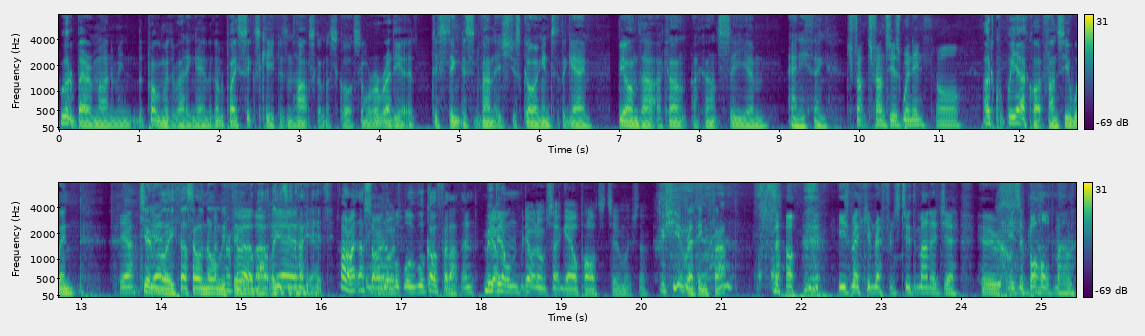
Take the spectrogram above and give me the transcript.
We've got to bear in mind, I mean, the problem with the Reading game, they're going to play six keepers and Harte's going to score, so we're already at a distinct disadvantage just going into the game. Beyond that, I can't, I can't see um, anything. Do you, fa- do you fancy us winning? Or I'd, well, yeah, I quite fancy a win. Yeah. Generally, that's how I normally prefer feel about that, Leeds yeah. United. All right, that's all right. We'll, we'll, we'll go for that then. we Moving don't, on. We don't want to upset Gail Porter too much, though. Is she a Reading fan? No, he's making reference to the manager who is a bald man.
